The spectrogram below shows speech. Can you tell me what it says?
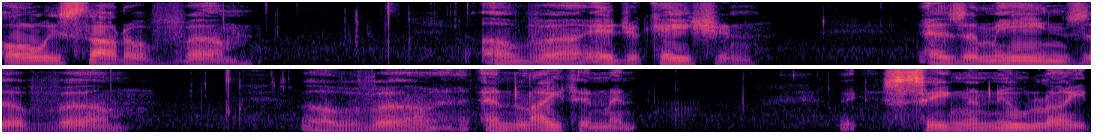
always thought of um, of uh, education as a means of um, of uh, enlightenment, seeing a new light,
